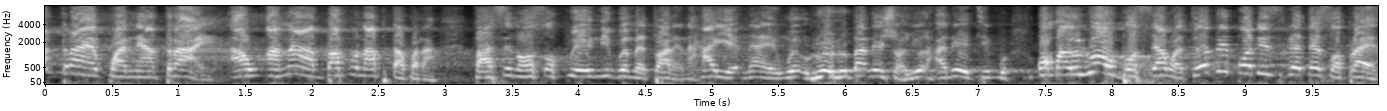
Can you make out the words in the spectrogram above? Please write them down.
atraịkwa na atraị a na-abapụ na apụtakwana. Fasị na ọsọ kwuo eluigwe metụ anyị na ha na-enwe yoruba nation yo- ha na-eti mkpu ọmara ruo ụbọchị anwa to everybody's greatest surprise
